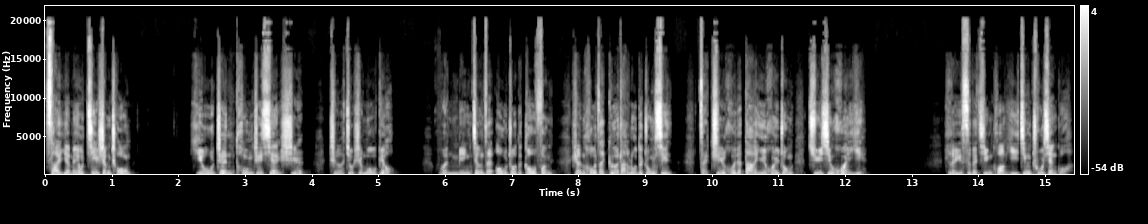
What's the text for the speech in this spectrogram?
再也没有寄生虫。由真统治现实，这就是目标。文明将在欧洲的高峰，然后在各大陆的中心，在智慧的大议会中举行会议。类似的情况已经出现过，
